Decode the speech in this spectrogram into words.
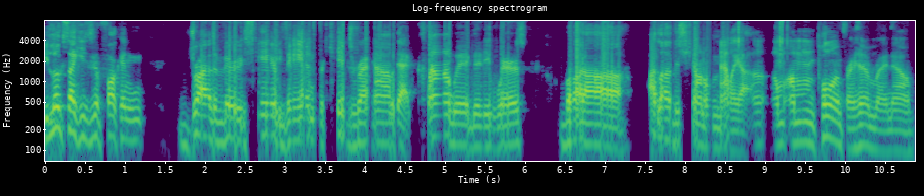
He looks like he's gonna fucking drive a very scary van for kids right now with that clown wig that he wears. But uh, I love this Sean O'Malley. I, I'm I'm pulling for him right now.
